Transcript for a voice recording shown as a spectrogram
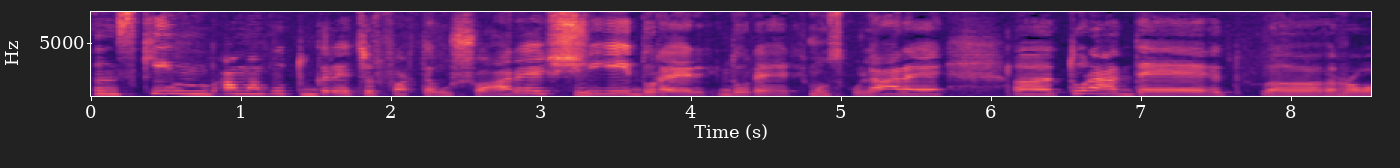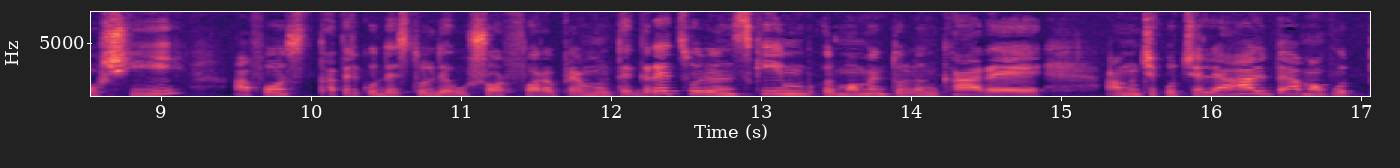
în schimb, am avut grețuri foarte ușoare și mm. dureri, dureri musculare. Uh, tura de uh, roșii a fost, a trecut destul de ușor, fără prea multe grețuri. În schimb, în momentul în care am început cele albe, am avut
